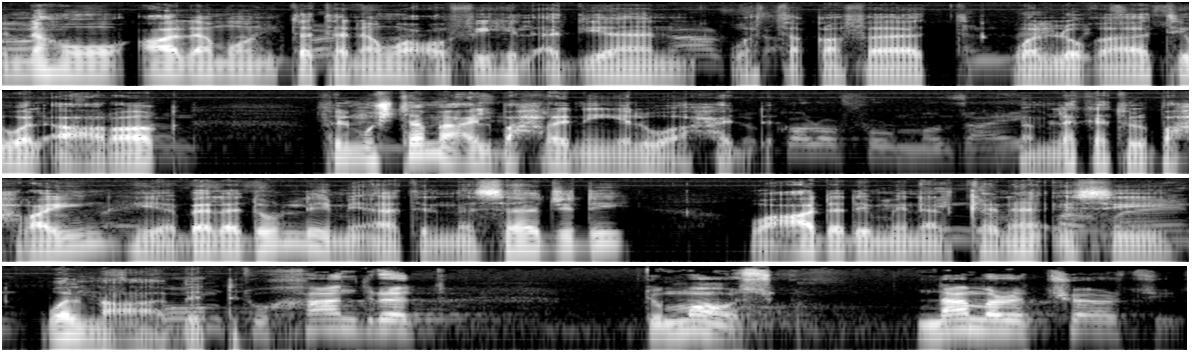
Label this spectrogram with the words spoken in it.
إنه عالم تتنوع فيه الأديان والثقافات واللغات والأعراق في المجتمع البحريني الواحد. مملكة البحرين هي بلد لمئات المساجد وعدد من الكنائس والمعابد. to mosques, numerous churches,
